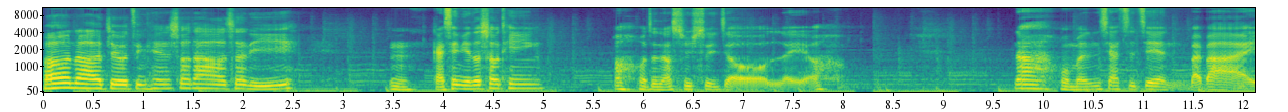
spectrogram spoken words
好，那就今天说到这里。嗯，感谢你的收听。哦，我真的要去睡觉，累啊。那我们下次见，拜拜。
